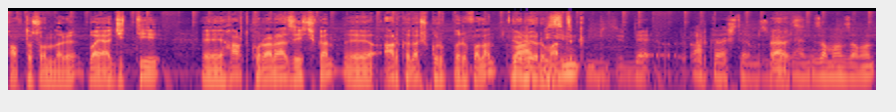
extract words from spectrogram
hafta sonları bayağı ciddi e, hardcore araziye çıkan e, arkadaş grupları falan görüyorum Var, bizim artık. de arkadaşlarımız var. Evet. Yani zaman zaman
